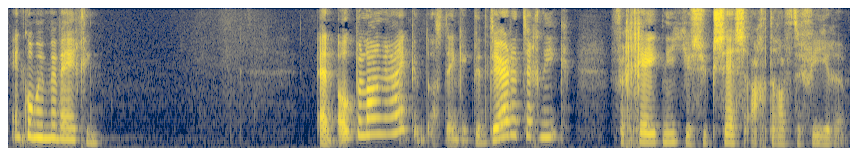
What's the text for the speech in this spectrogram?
En kom in beweging. En ook belangrijk, dat is denk ik de derde techniek, vergeet niet je succes achteraf te vieren.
